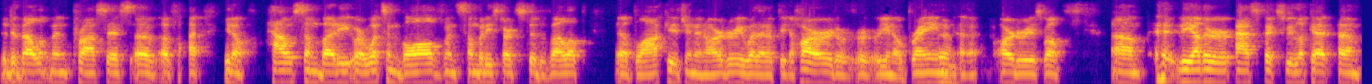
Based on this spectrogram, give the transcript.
the development process of, of uh, you know how somebody or what's involved when somebody starts to develop a blockage in an artery, whether it be the heart or, or you know brain yeah. uh, artery as well. Um, the other aspects we look at, um,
